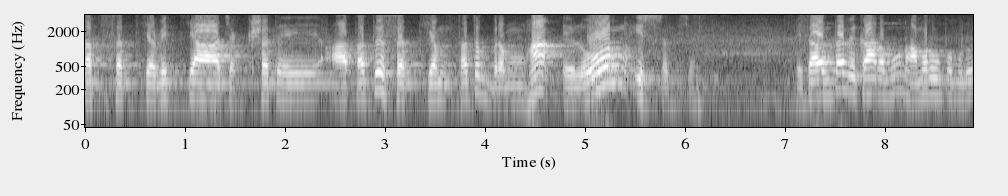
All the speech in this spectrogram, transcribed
తత్సత్యమిత్యాచక్షతే ఆ తత్ సత్యం తత్ బ్రహ్మ ఎలోన్ ఇస్ సత్యం. మిగతాంతా వికారము నామరూపములు.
